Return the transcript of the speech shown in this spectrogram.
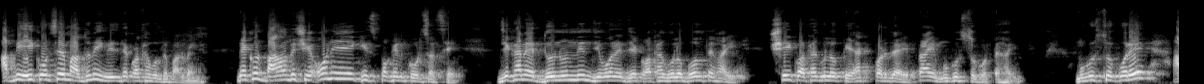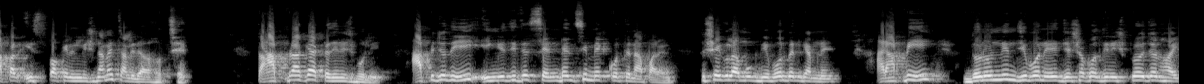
আপনি এই কোর্সের মাধ্যমে ইংরেজিতে কথা বলতে পারবেন। দেখুন, বাংলাদেশে অনেক স্পোকেন কোর্স আছে। যেখানে দৈনন্দিন জীবনে যে কথাগুলো বলতে হয়, সেই কথাগুলোকে এক পর্যায়ে প্রায় মুখস্থ করতে হয়। মুখস্থ করে আপনার স্পোকেন ইংলিশ নামে চালিয়ে দেওয়া হচ্ছে। তা আপনাকে একটা জিনিস বলি, আপনি যদি ইংরেজিতে সেন্টেন্সই মেক করতে না পারেন, তো সেগুলো মুখ দিয়ে বলবেন কেমনে? আর আপনি দৈনন্দিন জীবনে যে সকল জিনিস প্রয়োজন হয়,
